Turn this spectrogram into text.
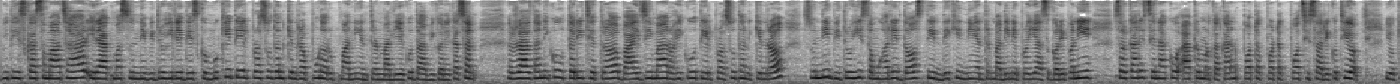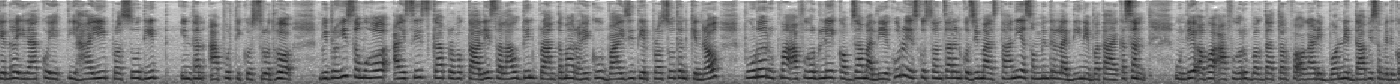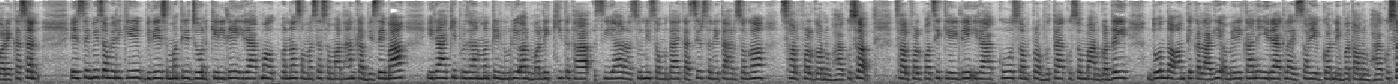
विदेशका समाचार इराकमा सुन्नी विद्रोहीले देशको मुख्य तेल प्रशोधन केन्द्र पूर्ण रूपमा नियन्त्रणमा लिएको दावी गरेका छन्। राजधानीको उत्तरी क्षेत्र बाइजीमा रहेको तेल प्रशोधन केन्द्र सुन्नी विद्रोही समूहले दस दिनदेखि नियन्त्रणमा लिने प्रयास गरे पनि सरकारी सेनाको आक्रमणका कारण पटक पटक पछि सरेको थियो। यो केन्द्र इराकको एक तिहाई प्रशोधित इन्धन आपूर्तिको स्रोत हो। विद्रोही समूह आइसिसका प्रवक्ताले सलाउद्दिन प्रान्तमा रहेको बाइजी तेल प्रशोधन केन्द्र पूर्ण रूपमा आफूहरूले कब्जामा लिएको र यसको सञ्चालनको जिम्मा स्थानीय संयन्त्रलाई दिने बताएका छन्। उनले अब आफूहरू बग्दादतर्फ अगाडि बढ्ने दावी समेत गरेका छन्। यसैबीच अमेरिकी विदेश मन्त्री जोन केरीले इराकमा उत्पन्न समस्या समाधानका विषयमा इराकी प्रधानमन्त्री नुरी अल मलिकी तथा सिया र सुन्नी समुदायका शीर्ष नेताहरूसँग छलफल गर्नुभएको छलफलपछि केरीले इराकको सम्प्रभुताको सम्मान गर्दै द्वन्द अन्त्यका लागि अमेरिकाले इराकलाई सहयोग गर्ने बताउनु भएको छ।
